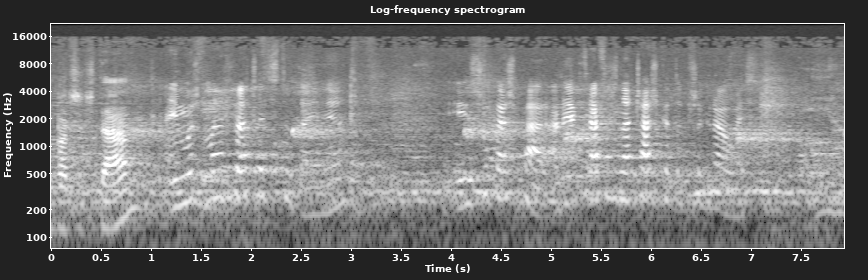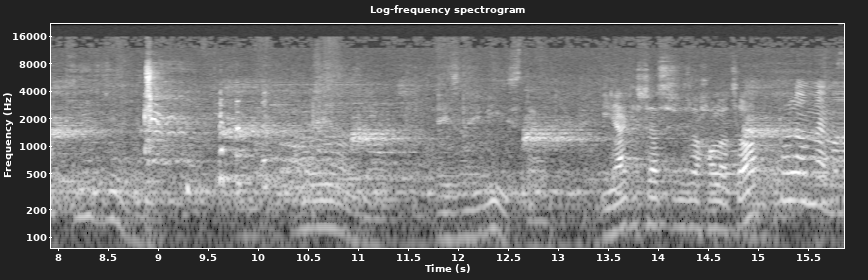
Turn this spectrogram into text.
Mam patrzeć tam? A i możesz, możesz patrzeć tutaj, nie? I szukasz par, ale jak trafisz na czaszkę, to przegrałeś. Ej, zajebiste. I jak jeszcze raz się za holo co? Holo memo.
